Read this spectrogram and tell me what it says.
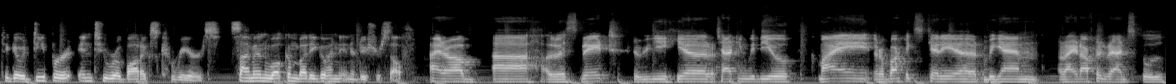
to go deeper into robotics careers. Saiman, welcome, buddy. Go ahead and introduce yourself. Hi, Rob. Uh, always great to be here chatting with you. My robotics career began right after grad school.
